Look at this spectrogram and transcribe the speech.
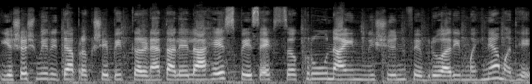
यशस्वीरित्या प्रक्षेपित करण्यात आलेलं आहे. स्पेस एक्सचं क्रू नाईन मिशन फेब्रुवारी महिन्यामध्ये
